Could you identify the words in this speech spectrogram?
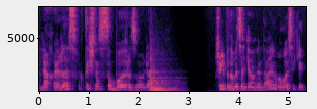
Бляха, я зараз фактично з собою розмовляю. Що мені подобається, як я виглядаю, волосики.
